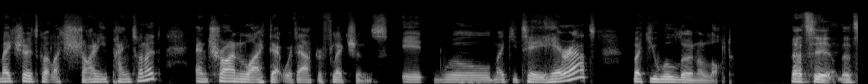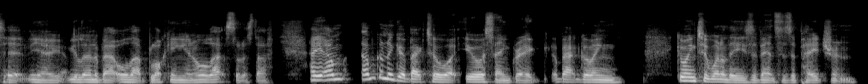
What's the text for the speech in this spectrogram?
make sure it's got like shiny paint on it and try and light that without reflections. It will make you tear your hair out, but you will learn a lot. That's it. That's it. You know, you learn about all that blocking and all that sort of stuff. Hey, I'm I'm going to go back to what you were saying, Greg, about going going to one of these events as a patron.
